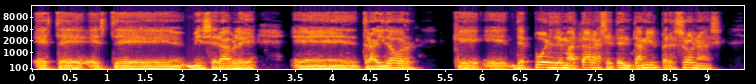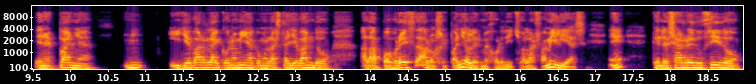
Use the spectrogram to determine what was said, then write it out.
este, este miserable eh, traidor que eh, después de matar a 70.000 personas en España mm, y llevar la economía como la está llevando a la pobreza, a los españoles, mejor dicho, a las familias, ¿eh? que les ha reducido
